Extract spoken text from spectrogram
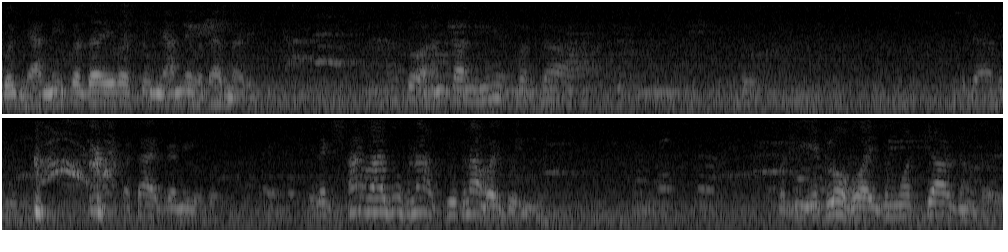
કોઈ જ્ઞાનની સ્પર્ધા એ વસ્તુ જ્ઞાનને વધારનારી છે. તો દુઃખ ના એકલો હોય તો મોત ચાર જણ હોય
